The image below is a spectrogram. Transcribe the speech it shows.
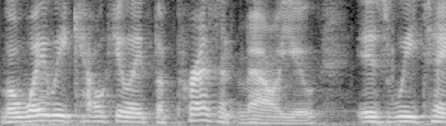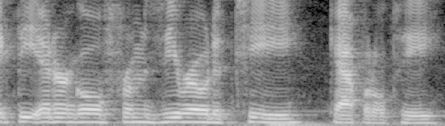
The way we calculate the present value is we take the integral from 0 to t, capital T,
